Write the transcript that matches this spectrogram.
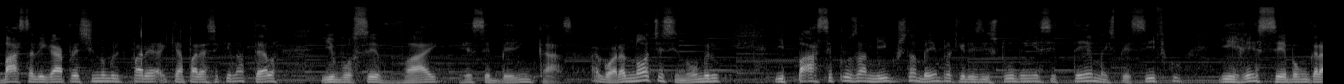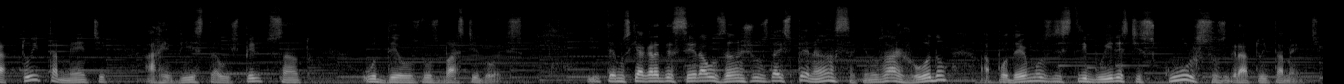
Basta ligar para esse número que, que aparece aqui na tela e você vai receber em casa. Agora, anote esse número e passe para os amigos também para que eles estudem esse tema específico e recebam gratuitamente a revista O Espírito Santo, o Deus dos Bastidores. E temos que agradecer aos anjos da esperança que nos ajudam a podermos distribuir estes cursos gratuitamente.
